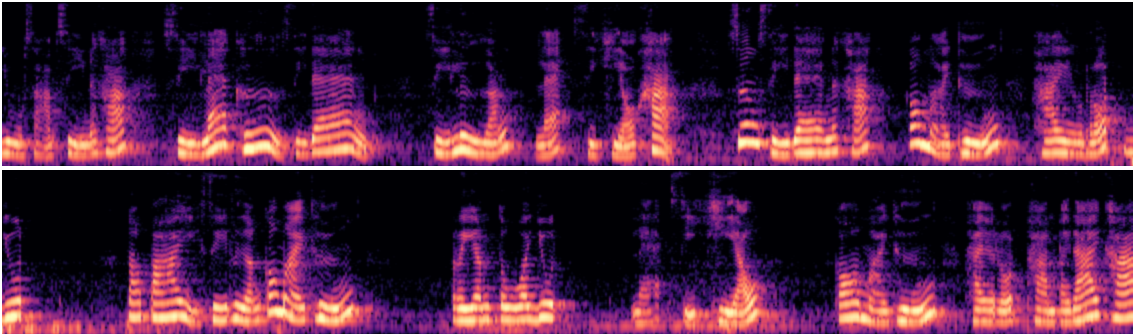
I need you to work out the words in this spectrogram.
อยู่ 3 สีนะคะ สีแรกคือ สีแดง สีเหลือง และสีเขียวค่ะ ซึ่งสีแดงนะคะ ก็หมายถึงให้รถหยุด ต่อไปสีเหลืองก็หมายถึง เตรียมตัวหยุด และสีเขียว ก็หมายถึงให้รถผ่านไปได้ค่ะ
